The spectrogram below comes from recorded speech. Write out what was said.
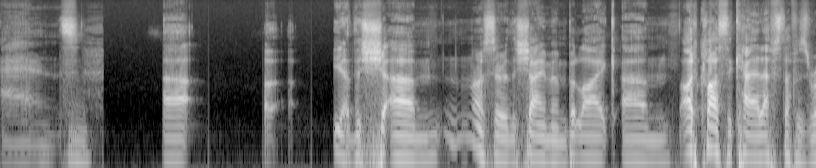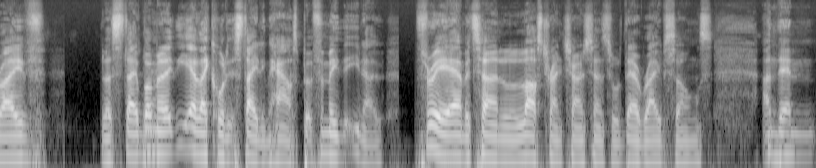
and Mm. uh, uh, you know the sh- um not necessarily the Shamen, but like um I'd class the KLF stuff as rave. The sta- well, I mean, yeah, they called it Stadium House, but for me, you know, 3 AM Eternal, Last Train Central, they're rave songs, and then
